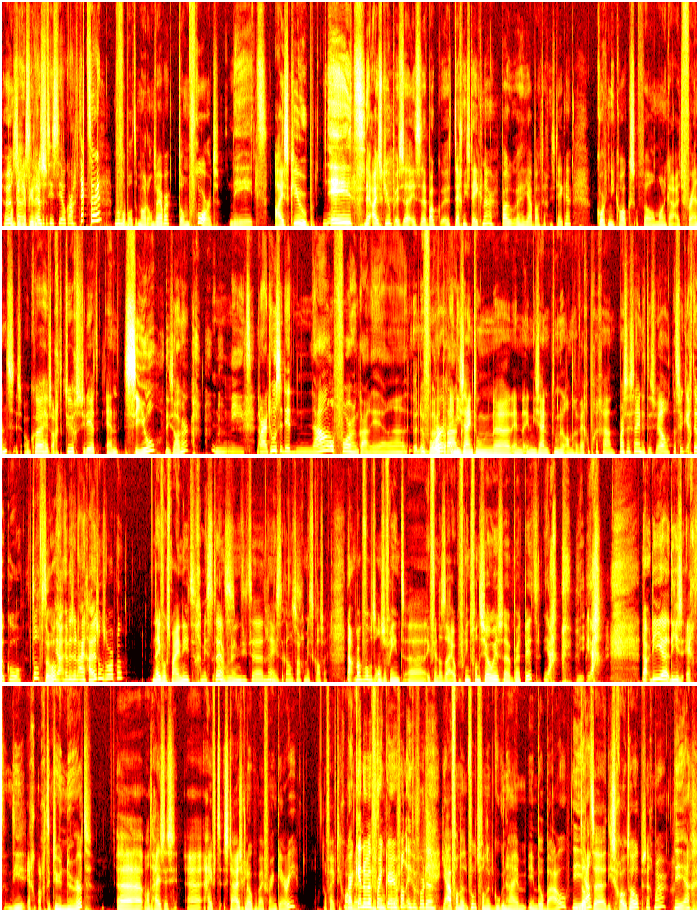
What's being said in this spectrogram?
Huh, Want die heb je dus- celebrities die ook architect zijn? Bijvoorbeeld modeontwerper Tom Ford, Niet. Ice Cube. Niet. Nee, Ice Cube is, eh, is eh, bouw- eh, technisch tekenaar. Bouw, eh, ja, bouwtechnisch tekenaar. Courtney Cox, ofwel Monica uit Friends, is ook, heeft architectuur gestudeerd. En Seal, die zanger, Niet. Maar doen ze dit na of voor hun carrière? Uitbraak? En die, zijn toen, en, en die zijn toen een andere weg opgegaan. Maar ze zijn het dus wel. Dat vind ik echt heel cool. Tof, toch? Ja, hebben ze hun eigen huis ontworpen? Nee, volgens mij niet. Gemiste kans. nog niet. nee, Gemiste kans. zou gemiste kans zijn. Nou, maar bijvoorbeeld onze vriend, eh, ik vind dat hij ook een vriend van de show is, eh, Brad Pitt. Ja. Nou, die, die is echt, die is echt architectuur nerd. Want hij, is dus, hij heeft stage gelopen bij Frank Gehry. Of heeft hij gewoon... Waar eh, kennen we Frank Gehry van? Even voor de... Ja, van het, bijvoorbeeld van het Guggenheim in Bilbao. Ja. Dat, eh, die schroothoop, zeg maar. Ja.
